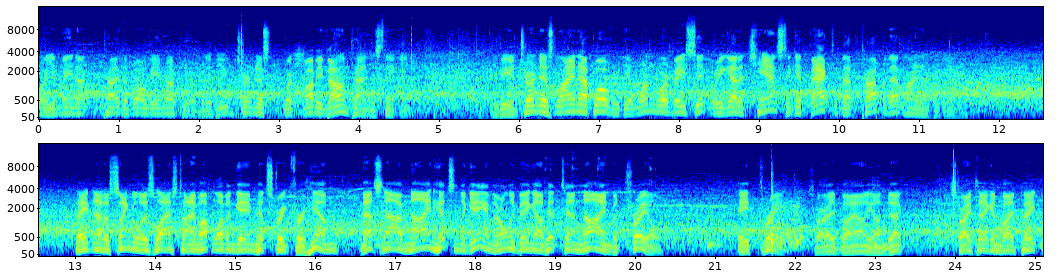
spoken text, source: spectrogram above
Boy, you may not tie the ball game up here, but if you can turn this, what Bobby Valentine is thinking, if you can turn this lineup over, get one more base hit where you got a chance to get back to that top of that lineup again. Payton had a single his last time up, 11 game hit streak for him. Mets now have nine hits in the game. They're only being out hit 10-9, but trail 8-3. Sorry, Baiani on deck. Strike taken by Payton.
